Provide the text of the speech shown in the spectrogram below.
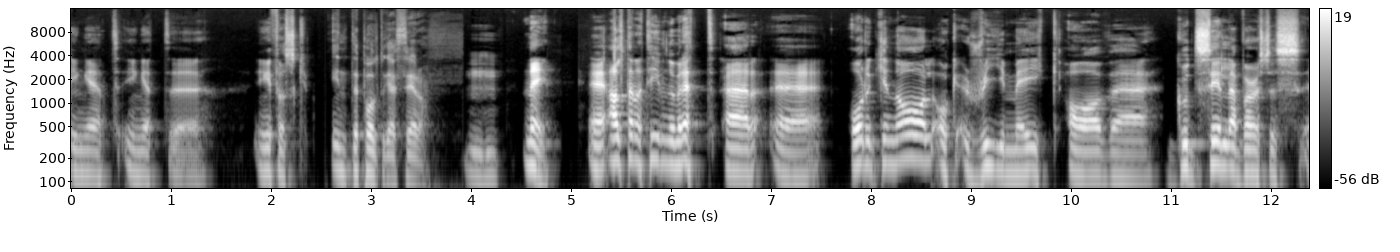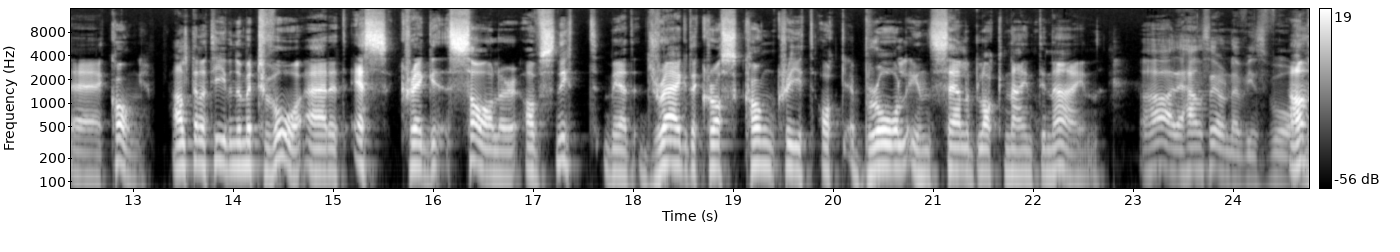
Inget, inget, eh, inget fusk. Inte Poltergeist 3 då. Mhm. Nej. Eh, alternativ nummer ett är eh, original och remake av eh, Godzilla vs. Eh, Kong. Alternativ nummer två är ett S. Craig Saler avsnitt med Dragged Across Concrete och Brawl in Cell Block 99. Jaha, det är han som gör de där Vince Vaughn. Ja,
